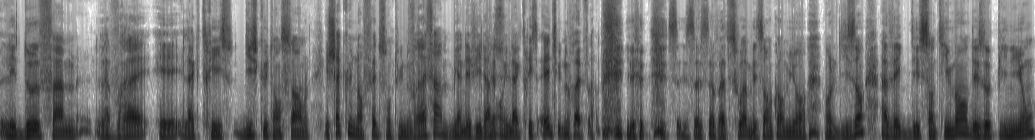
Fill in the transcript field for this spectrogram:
Les deux femmes, la vraie et l'actrice, discutent ensemble. Et chacune, en fait, sont une vraie femme. Bien évidemment, une actrice est une vraie femme. Ça, ça va de soi, mais c'est encore mieux en, en le disant. Avec des sentiments, des opinions,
